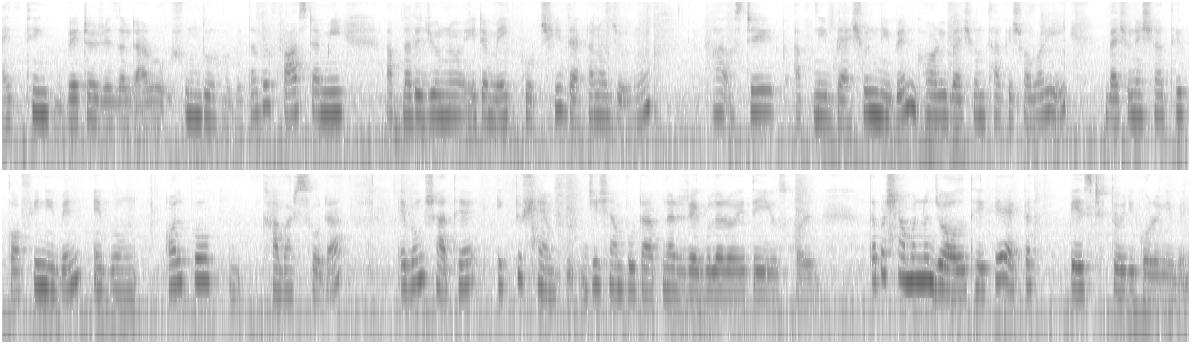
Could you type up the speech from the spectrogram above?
আই থিঙ্ক বেটার রেজাল্ট আরও সুন্দর হবে। তারপর ফার্স্ট আমি আপনাদের জন্য এটা মেক করছি, দেখানোর জন্য। ফার্স্টে আপনি বেসন নেবেন, ঘরে বেসন থাকে সবারই, বেসনের সাথে কফি নেবেন এবং অল্প খাবার সোডা এবং সাথে একটু শ্যাম্পু, যে শ্যাম্পুটা আপনার রেগুলার ওয়েতে ইউজ করেন। তারপর সামান্য জল থেকে একটা পেস্ট তৈরি করে নেবেন।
